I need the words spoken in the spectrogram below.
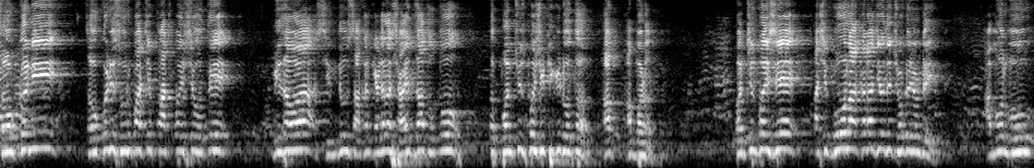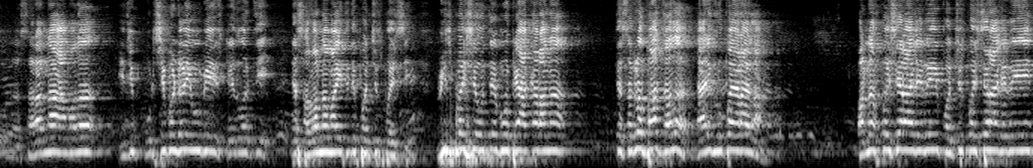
चौकनी चौकनी स्वरूपाचे पाच पैसे होते. मी जेव्हा सिंधू साखरखेड्याला शाळेत जात होतो तर पंचवीस पैसे तिकीट होतं हाफ हाफ भाडं पंचवीस पैसे असे गोल आकाराचे होते छोटे छोटे. अमोल भाऊ सरांना आम्हाला ही जी पुढची मंडळी उभी स्टेजवरती त्या सर्वांना माहिती होती पंचवीस पैसे. वीस पैसे होते मोठ्या आकारानं. ते सगळं बाद झालं डायरेक्ट रुपया राहिला. पन्नास पैसे राहिले नाही पंचवीस पैसे राहिले नाही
